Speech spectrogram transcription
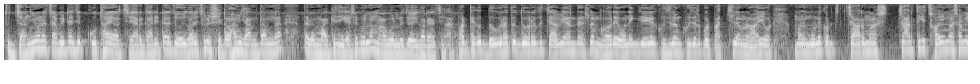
তো জানিও না চাবিটা যে কোথায় আছে, আর গাড়িটা যে ওই ঘরে ছিল সেটাও আমি জানতাম না। তারপর মাকে জিজ্ঞাসা করলাম, মা বলল যে ওই ঘরে আছে। তারপর দেখো, দৌড়াতে দৌড়াতে চাবি আনতে আসলাম ঘরে, অনেক জায়গায় খুঁজলাম, খুঁজার পর পাচ্ছিলাম না ভাই। মানে মনে করো চার মাস, চার থেকে ছয় মাস আমি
